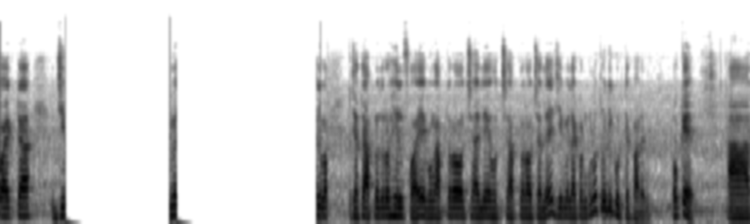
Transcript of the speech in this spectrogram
কয়েকটা যাতে আপনাদেরও হেল্প হয় এবং আপনারাও চাইলে হচ্ছে আপনারাও চাইলে জিমেল অ্যাকাউন্টগুলো তৈরি করতে পারেন। ওকে আর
